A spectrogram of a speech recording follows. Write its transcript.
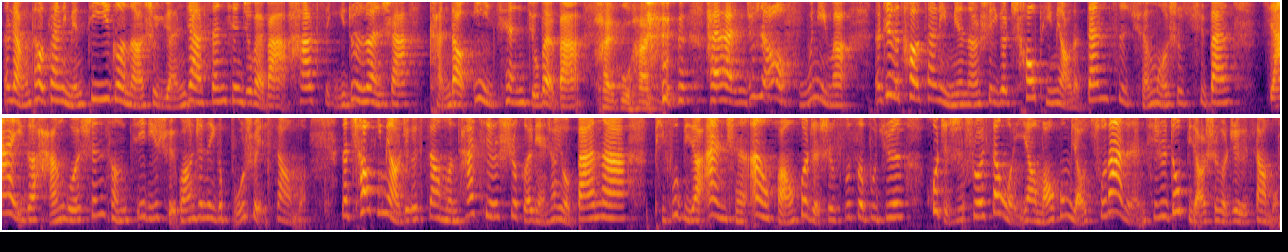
那两个套餐里面，第一个呢是原价三千九百八，哈次一顿乱杀，砍到一千九百八，嗨不嗨？嗨嗨，你就是让我服你嘛。那这个套餐里面呢是一个超皮秒的单次全模式祛斑，加一个韩国深层基底水光针的一个补。水项目，那超皮秒这个项目，它其实适合脸上有斑呐，皮肤比较暗沉、暗黄，或者是肤色不均，或者是说像我一样毛孔比较粗大的人，其实都比较适合这个项目。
